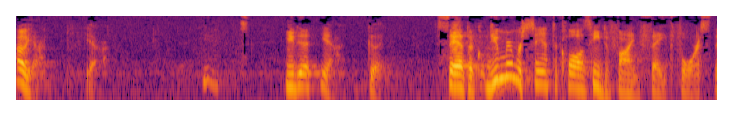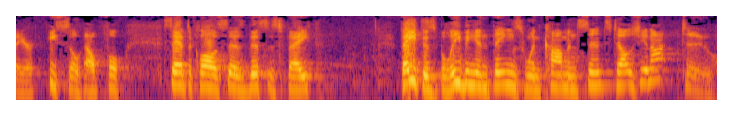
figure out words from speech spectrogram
Oh yeah, yeah. You did? Yeah. Santa, do you remember Santa Claus? He defined faith for us there. He's so helpful. Santa Claus says this is faith. Faith is believing in things when common sense tells you not to.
